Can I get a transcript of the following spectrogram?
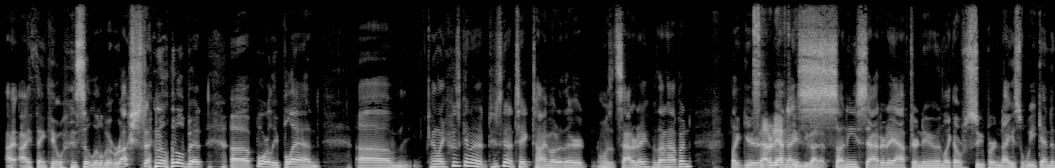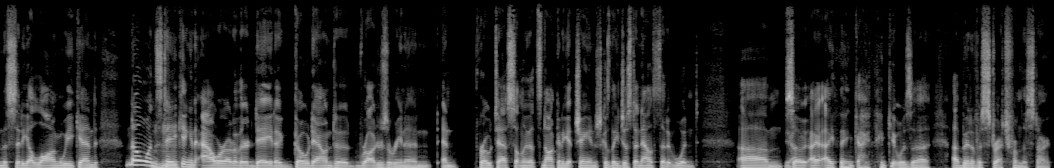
I, I think it was a little bit rushed and a little bit uh, poorly planned. Um, kind of like who's gonna who's gonna take time out of their what was it Saturday? Was that happened? Like your Saturday your afternoon, nice you got it. Sunny Saturday afternoon, like a super nice weekend in the city, a long weekend. No one's mm-hmm. taking an hour out of their day to go down to Rogers Arena and and protest something that's not going to get changed because they just announced that it wouldn't. Um, yeah. So I, I, think I think it was a a bit of a stretch from the start.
